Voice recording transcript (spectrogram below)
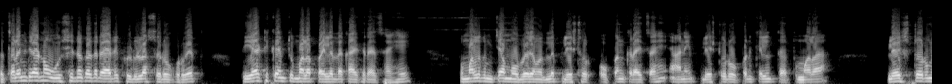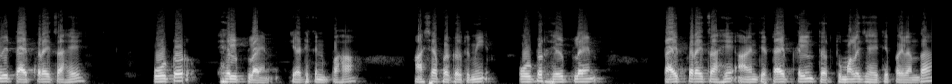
तर चला मित्रांनो उशीर नका तर डायरेक्ट व्हिडिओला सुरू करूयात. तर या ठिकाणी तुम्हाला पहिल्यांदा काय करायचं आहे तुम्हाला तुमच्या मोबाईलमधलं प्ले स्टोअर ओपन करायचं आहे आणि प्ले स्टोअर ओपन केल्यानंतर तुम्हाला प्ले स्टोअरमध्ये टाईप करायचं आहे वोटर हेल्पलाईन या ठिकाणी पहा. अशा प्रकारे तुम्ही वोटर हेल्पलाईन टाईप करायचं आहे आणि ते टाईप केल्यानंतर तुम्हाला जे आहे ते पहिल्यांदा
